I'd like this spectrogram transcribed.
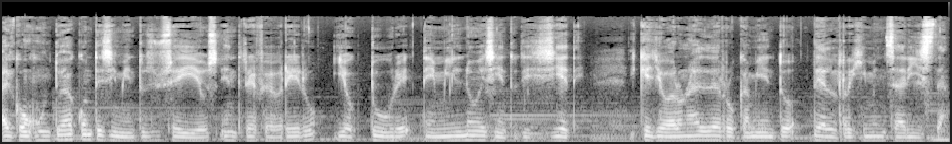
al conjunto de acontecimientos sucedidos entre febrero y octubre de 1917 y que llevaron al derrocamiento del régimen zarista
